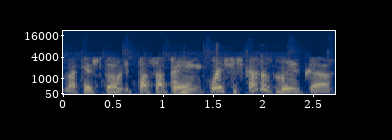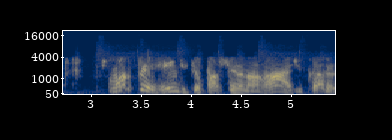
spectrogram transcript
na questão de passar perrengue com esses caras nunca. O maior perrengue que eu passei na rádio, cara,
